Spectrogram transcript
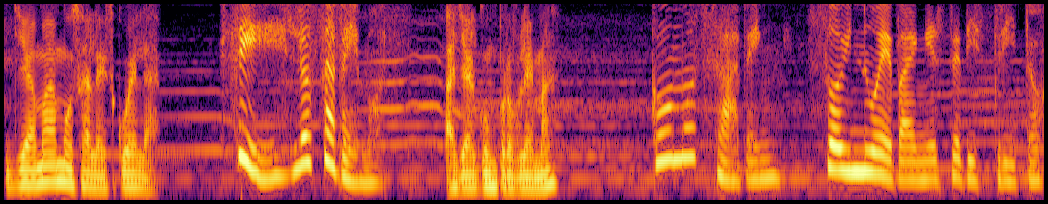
Llamamos a la escuela. Sí, lo sabemos. ¿Hay algún problema? Como saben, soy nueva en este distrito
